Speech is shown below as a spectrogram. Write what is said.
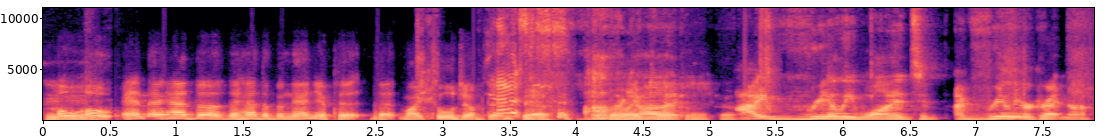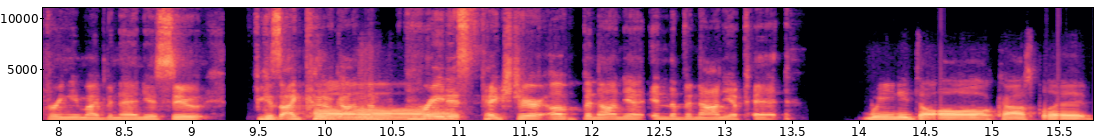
Hmm. Oh, oh, and they had the they had the banana pit that Mike Toole jumped Yes. in. Oh my God. I really wanted to. I really regret not bringing my banana suit because I could have gotten Aw. the greatest picture of banana in the banana pit. we need to all cosplay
